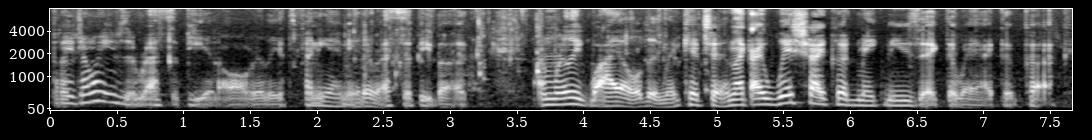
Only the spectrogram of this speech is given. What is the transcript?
but I don't use a recipe at all. Really, it's funny. I made a recipe book. I'm really wild in the kitchen. Like I wish I could make music the way I could cook,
